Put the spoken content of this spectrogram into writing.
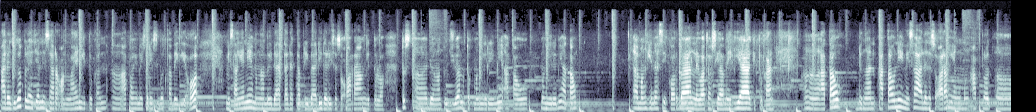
Ada juga pelecehan secara online gitu kan, uh, atau yang bisa disebut KBGO. Misalnya nih mengambil data-data pribadi dari seseorang gitu loh, terus uh, dengan tujuan untuk mengirimi atau mengirimi atau uh, menghina si korban lewat sosial media gitu kan uh, atau dengan atau nih misal ada seseorang yang mengupload uh,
